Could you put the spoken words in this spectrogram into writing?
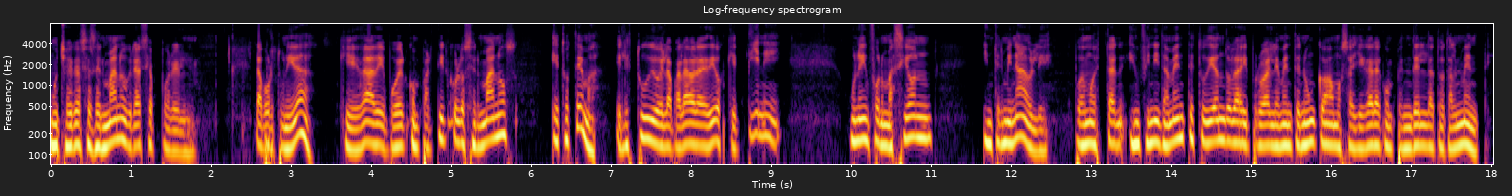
Muchas gracias hermano, gracias por el, la oportunidad que da de poder compartir con los hermanos estos temas, el estudio de la palabra de Dios que tiene una información interminable. Podemos estar infinitamente estudiándola y probablemente nunca vamos a llegar a comprenderla totalmente.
